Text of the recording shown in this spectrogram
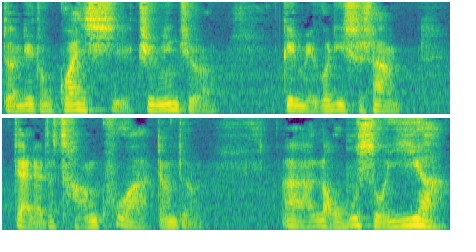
的那种关系，殖民者给美国历史上带来的残酷啊等等，啊，老无所依啊，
